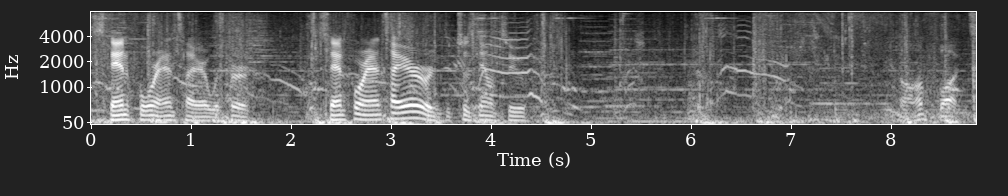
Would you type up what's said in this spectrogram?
Stand for anti-air with her. Stand for anti-air or just down two? Oh, I'm fucked.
